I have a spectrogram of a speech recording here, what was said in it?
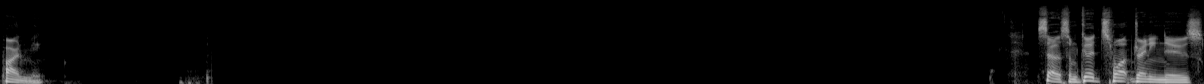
Pardon me. So, some good swamp draining news.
